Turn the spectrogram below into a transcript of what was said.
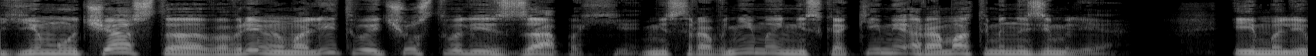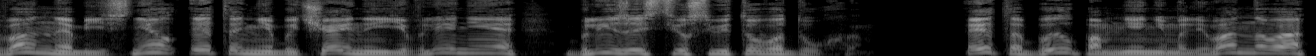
Ему часто во время молитвы чувствовались запахи, несравнимые ни с какими ароматами на земле. И Маливанный объяснял это необычайное явление близостью Святого Духа. Это был, по мнению Маливанного,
